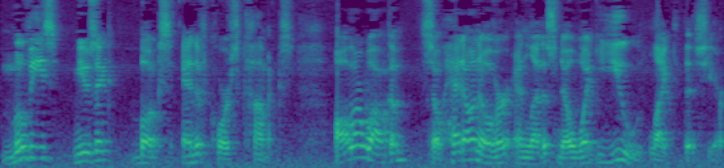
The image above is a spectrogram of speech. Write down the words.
movies, music, books, and of course, comics. All are welcome, so head on over and let us know what you liked this year.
